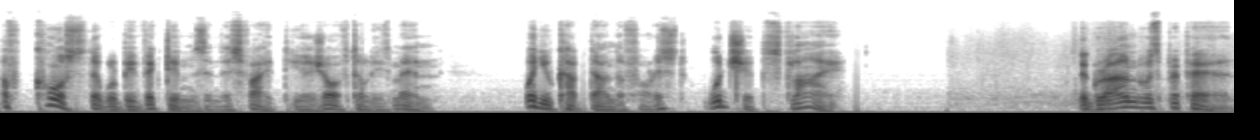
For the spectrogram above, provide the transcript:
Of course there will be victims in this fight, Yezhov told his men. When you cut down the forest, wood chips fly. The ground was prepared.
